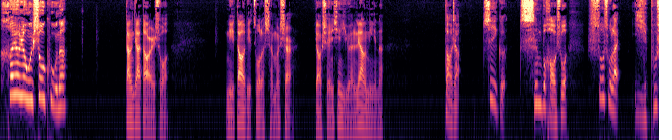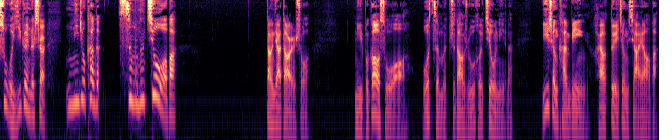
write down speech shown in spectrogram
还要让我受苦呢？”当家道人说：“你到底做了什么事儿？”要神仙原谅你呢，道长，这个真不好说，说出来也不是我一个人的事儿，您就看看怎么能救我吧。当家道人说：“你不告诉我，我怎么知道如何救你呢？医生看病还要对症下药吧？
